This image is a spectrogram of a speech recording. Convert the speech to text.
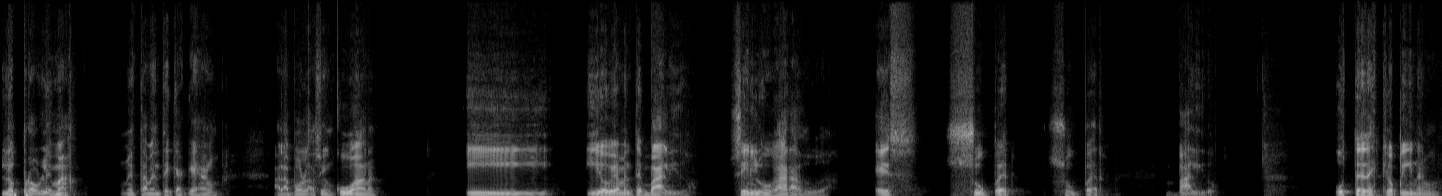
los problemas, honestamente, que aquejan a la población cubana. Y, y obviamente es válido, sin lugar a duda. Es súper, súper válido. ¿Ustedes qué opinan?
